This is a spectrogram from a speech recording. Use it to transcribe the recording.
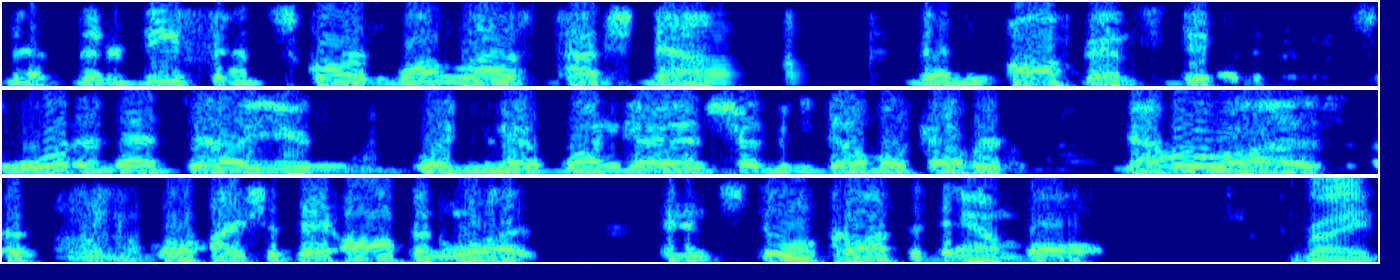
that their defense scored one last touchdown than offense did. So what does that tell you when you have one guy that should be double covered, never was, uh, well, I should say often was, and still caught the damn ball? Right.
